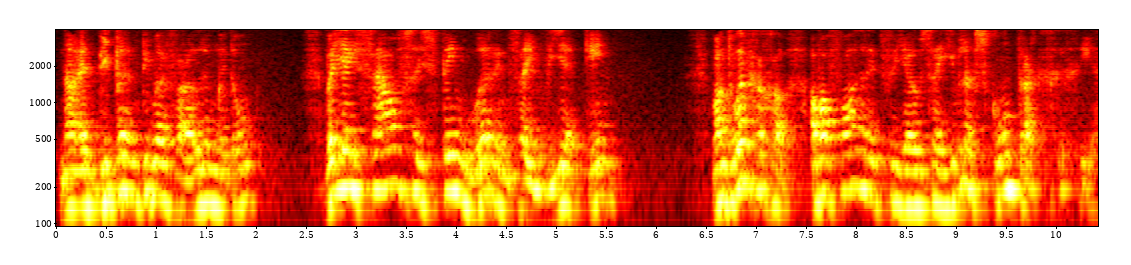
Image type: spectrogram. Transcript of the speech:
na 'n dieper intieme verhouding met hom? Wil jy self sy stem hoor en sy weë ken? Want hoor gou-gou, Abba Vader het vir jou sy huwelikskontrak gegee.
